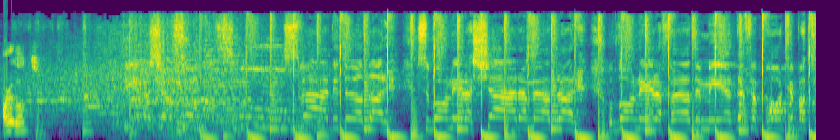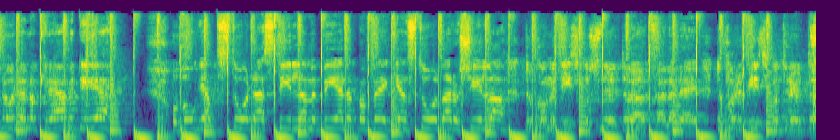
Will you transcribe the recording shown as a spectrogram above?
Ha det gott! Så var ni era kära mödrar och var ni era fäder med. Därför partypatrullen och kräver det. Och vågar inte stå där stilla med benet på väggen, stå där och chilla. Då kommer discosnuten bötfälla dig. Då får du pisk på truten.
